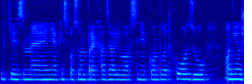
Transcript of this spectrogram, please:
kde sme nejakým spôsobom prechádzali vlastne komplet chôdzu. Oni už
